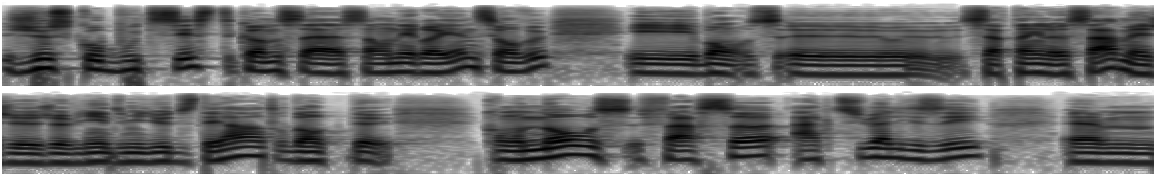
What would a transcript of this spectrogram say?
jusqu'au boutiste comme sa, son héroïne, si on veut. Et bon, certains le savent, mais je, je viens du milieu du théâtre. Donc, de- qu'on ose faire ça, actualiser. euh,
